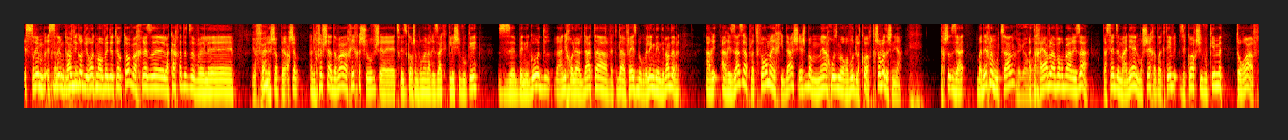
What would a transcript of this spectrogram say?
20, 20 גם- גרפיקות, לראות מה עובד יותר טוב, ואחרי זה לקחת את זה יפה. ולשפר. עכשיו, אני חושב שהדבר הכי חשוב שצריך לזכור שמדברים על אריזה ככלי שיווקי, זה בניגוד, ואני חולה על דאטה, ואתה יודע, פייסבוק ולינקדאין דיברת, אבל אריזה זה הפלטפורמה היחידה שיש בה 100% מעורבות לקוח. תחשוב על זה שנייה. תחשוב, זה בדרך למוצר, לגמרי. אתה חייב לעבור באריזה. תעשה את זה מעניין, מושך, אטרקטיבי, זה כוח שיווקי מטורף.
